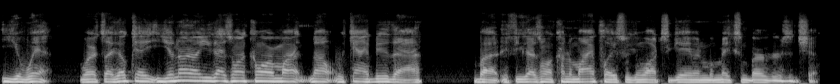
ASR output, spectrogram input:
you win, where it's like, okay, you know, no, you guys want to come over my, no, we can't do that. But if you guys want to come to my place, we can watch the game and we'll make some burgers and shit.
